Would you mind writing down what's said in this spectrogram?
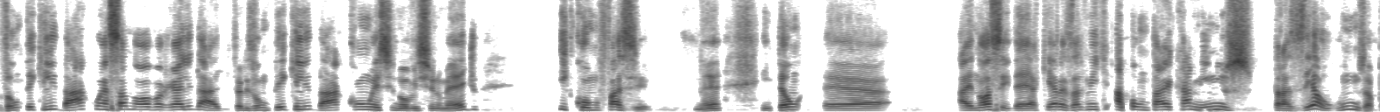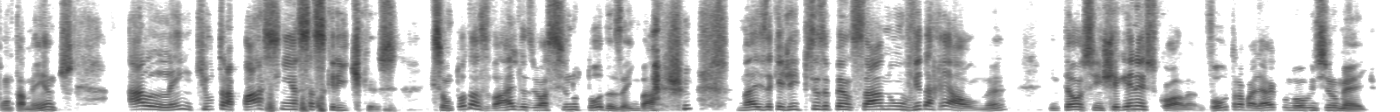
vão ter que lidar com essa nova realidade. Então, eles vão ter que lidar com esse novo ensino médio e como fazer. Né? Então, é, a nossa ideia aqui era exatamente apontar caminhos, trazer alguns apontamentos, além que ultrapassem essas críticas, que são todas válidas, eu assino todas aí embaixo, mas é que a gente precisa pensar numa vida real, né? Então, assim, cheguei na escola, vou trabalhar com o novo ensino médio.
